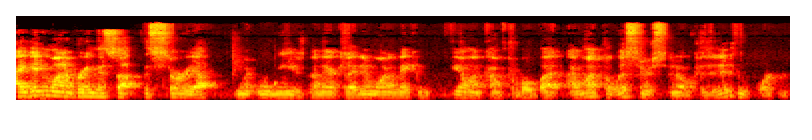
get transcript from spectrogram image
I, didn't want to bring this up, this story up when, when he was on there because I didn't want to make him feel uncomfortable. But I want the listeners to know because it is important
